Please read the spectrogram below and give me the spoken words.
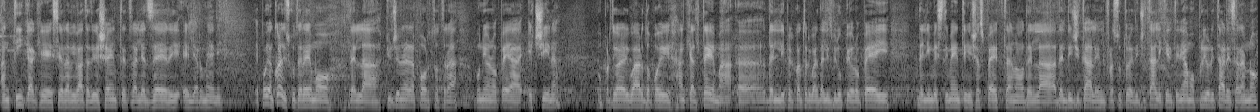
antica che si è ravvivata di recente tra gli azeri e gli armeni. E poi ancora discuteremo del più generale rapporto tra Unione Europea e Cina, con particolare riguardo poi anche al tema eh, degli, per quanto riguarda gli sviluppi europei, degli investimenti che ci aspettano, della, del digitale, delle infrastrutture digitali che riteniamo prioritarie, saranno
